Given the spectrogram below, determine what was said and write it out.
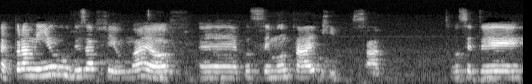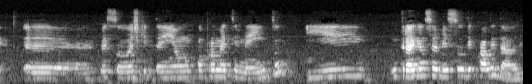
É, para mim o desafio maior é você montar a equipe, sabe? Você ter é, pessoas que tenham comprometimento e entreguem um serviço de qualidade.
